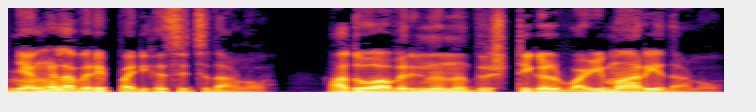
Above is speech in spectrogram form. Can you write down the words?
ഞങ്ങൾ അവരെ പരിഹസിച്ചതാണോ? അതോ അവരിൽ നിന്ന് ദൃഷ്ടികൾ വഴിമാറിയതാണോ?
